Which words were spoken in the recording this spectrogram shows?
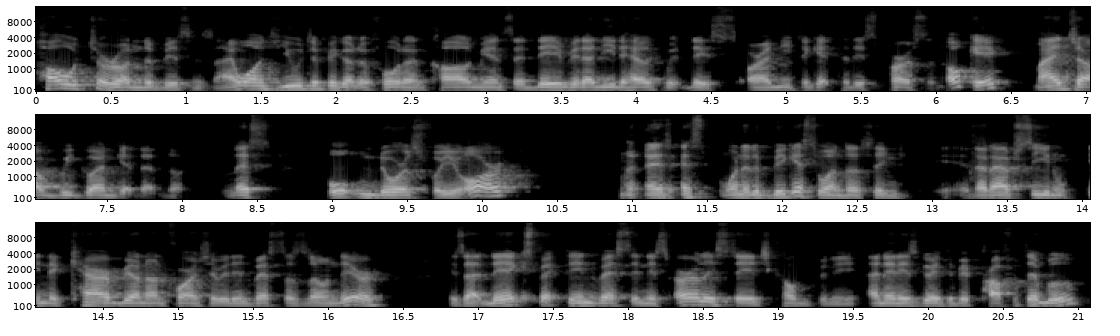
how to run the business. I want you to pick up the phone and call me and say, David, I need help with this, or I need to get to this person. Okay, my job, we go and get that done. Let's open doors for you. Or as, as one of the biggest ones, I think, that I've seen in the Caribbean, unfortunately, with investors down there, is that they expect to invest in this early stage company and then it's going to be profitable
